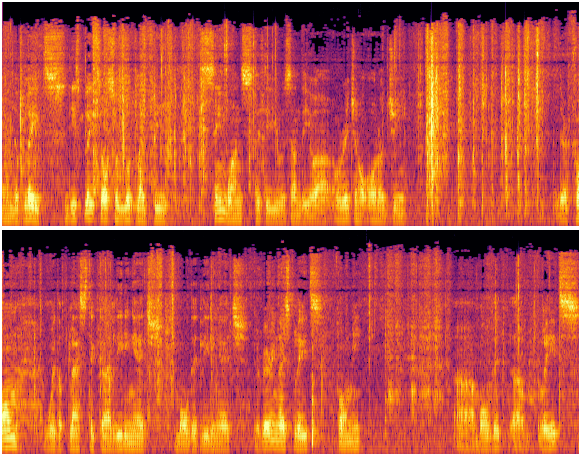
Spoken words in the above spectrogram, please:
And the blades. These blades also look like the same ones that they use on the uh, original Auto G. They're foam with a plastic uh, leading edge molded leading edge. They're very nice blades foamy uh, molded uh, blades.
